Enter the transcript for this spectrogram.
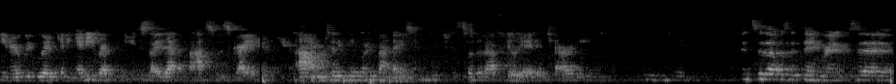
you know, we weren't getting any revenue. So that for us was great um, to the Penguin Foundation, which is sort of our affiliated charity. And so that was the thing, right? It was a,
